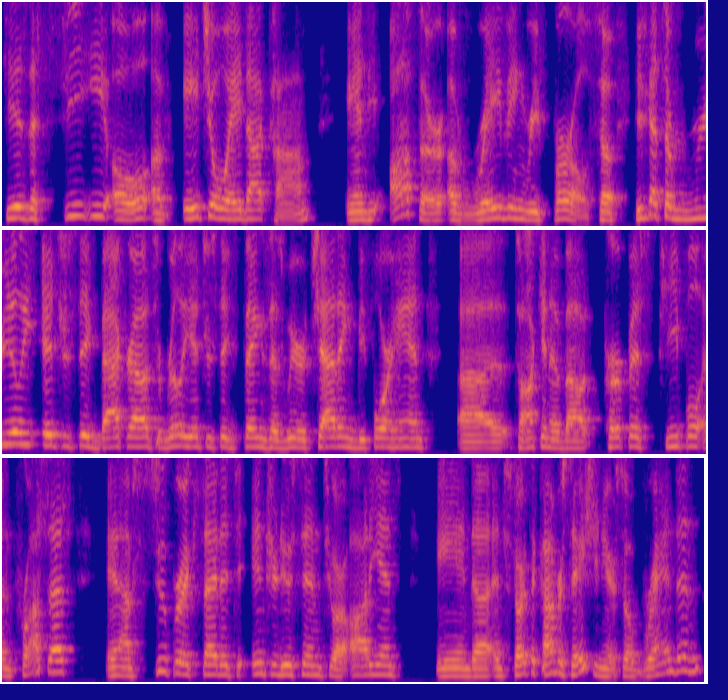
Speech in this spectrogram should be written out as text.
He is the CEO of HOA.com and the author of Raving Referrals. So he's got some really interesting backgrounds, some really interesting things as we were chatting beforehand, uh, talking about purpose, people, and process. And I'm super excited to introduce him to our audience and uh, and start the conversation here. So Brandon,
